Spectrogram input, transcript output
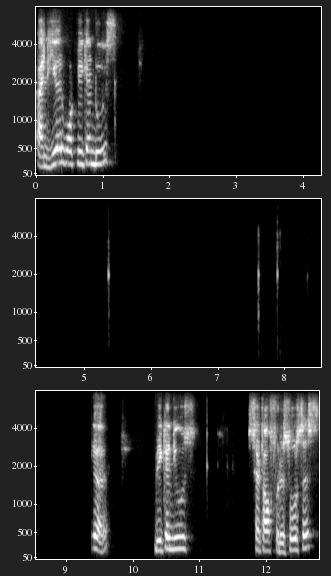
And here what we can do is Here, we can use set of resources.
